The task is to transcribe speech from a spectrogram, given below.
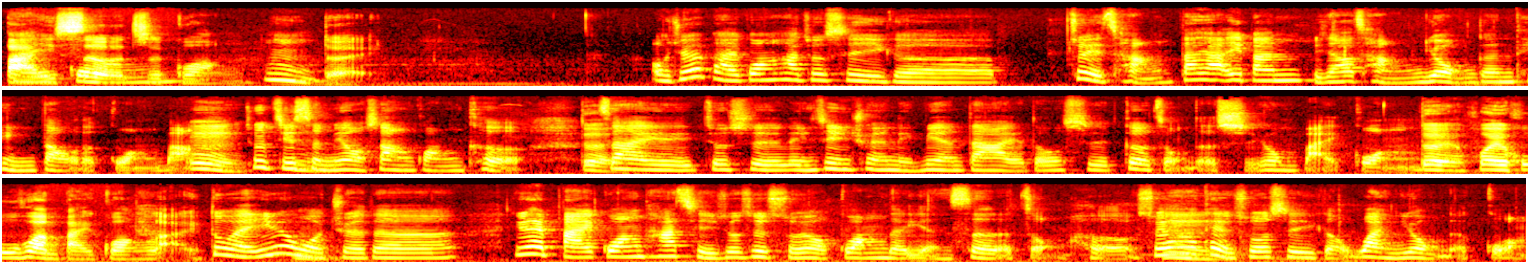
白色之光，嗯，对，我觉得白光它就是一个。最常大家一般比较常用跟听到的光吧，嗯，就即使没有上光课，在就是灵性圈里面，大家也都是各种的使用白光，对，会呼唤白光来，对，因为我觉得，因为白光它其实就是所有光的颜色的总和，所以它可以说是一个万用的光，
